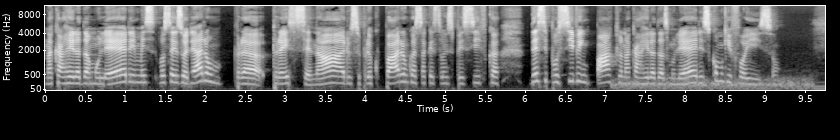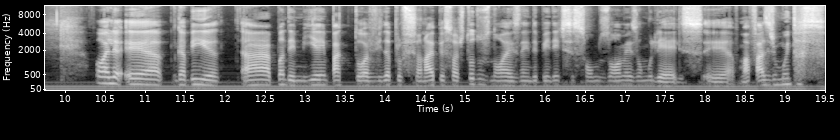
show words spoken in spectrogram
na carreira da mulher, mas vocês olharam para esse cenário, se preocuparam com essa questão específica desse possível impacto na carreira das mulheres? Como que foi isso? Olha, é, Gabi, a pandemia impactou a vida profissional e pessoal de todos nós, né, independente se somos homens ou mulheres. É uma fase de muitas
